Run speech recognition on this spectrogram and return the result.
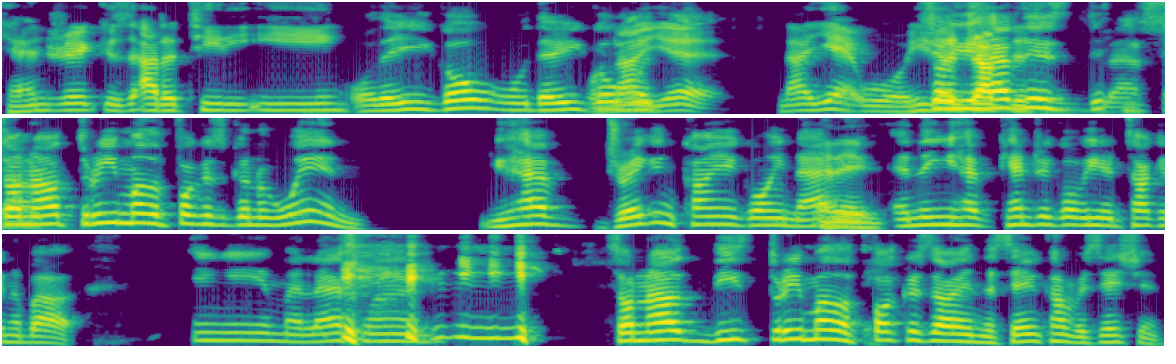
Kendrick is out of TDE. Well, there you go. Well, there you Well, go. not with- yet. Not yet. Well, he's so you have this. this. last so now three motherfuckers gonna win. You have Drake and Kanye going at And it, then- and then you have Kendrick over here talking about "Eh, eh, my last one. so now these three motherfuckers are in the same conversation.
